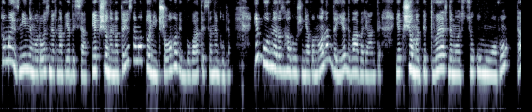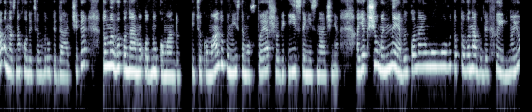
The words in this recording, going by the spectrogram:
то ми змінимо розмір на 50. Якщо не натиснемо, то нічого відбуватися не буде. І повне розгалуження, воно нам дає два варіанти. Якщо ми підтвердимо цю умову, та, вона знаходиться в групі датчики, то ми виконаємо одну команду. І цю команду помістимо в першу в істинні значення. А якщо ми не виконаємо умову, тобто вона буде хибною,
